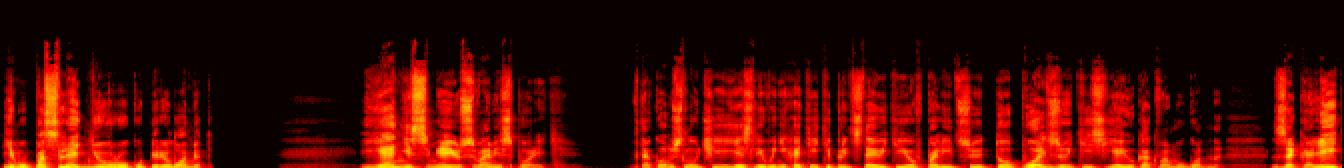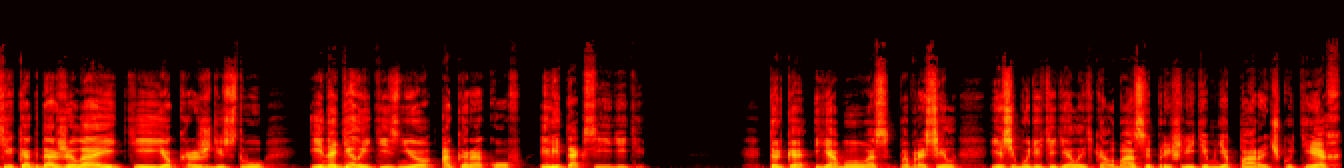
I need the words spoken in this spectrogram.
Ему последнюю руку переломит. Я не смею с вами спорить. В таком случае, если вы не хотите представить ее в полицию, то пользуйтесь ею как вам угодно. Закалите, когда желаете ее к Рождеству, и наделайте из нее окороков, или так съедите. Только я бы у вас попросил, если будете делать колбасы, пришлите мне парочку тех,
